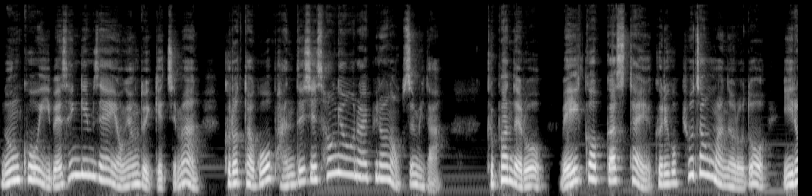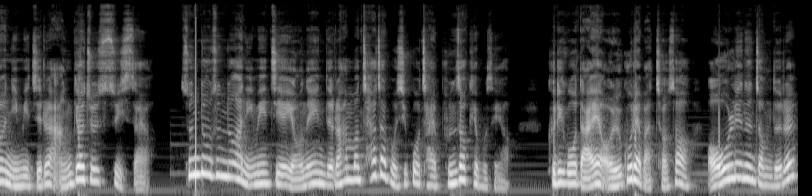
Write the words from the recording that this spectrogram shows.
눈, 코, 입의 생김새의 영향도 있겠지만 그렇다고 반드시 성형을 할 필요는 없습니다. 급한 대로 메이크업과 스타일 그리고 표정만으로도 이런 이미지를 안겨줄 수 있어요. 순둥순둥한 이미지의 연예인들을 한번 찾아보시고 잘 분석해 보세요. 그리고 나의 얼굴에 맞춰서 어울리는 점들을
